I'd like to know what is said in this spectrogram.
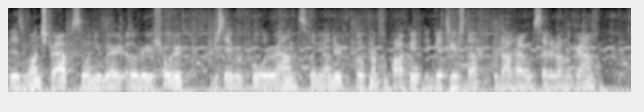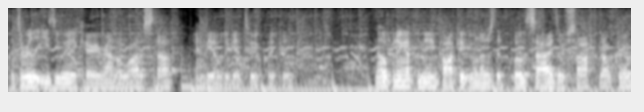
it is one strap, so when you wear it over your shoulder, you're just able to pull it around, swing it under, open up the pocket, and get to your stuff without having to set it on the ground. It's a really easy way to carry around a lot of stuff and be able to get to it quickly. Now opening up the main pocket, you'll notice that both sides are soft Velcro,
